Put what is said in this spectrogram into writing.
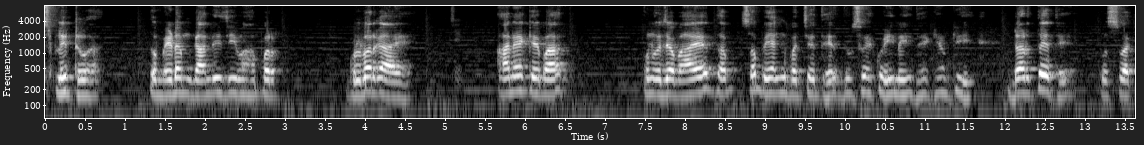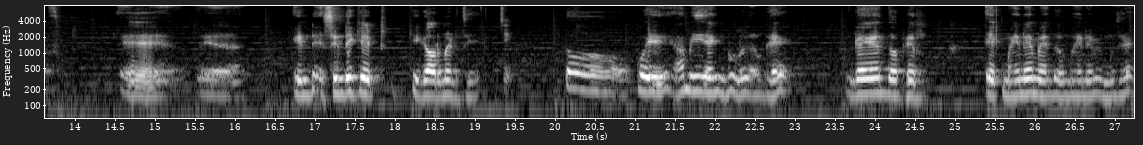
स्प्लिट हुआ तो मैडम गांधी जी वहाँ पर गुलबर्ग आए। आने के बाद उन्होंने जब आए तब सब यंग बच्चे थे दूसरे कोई नहीं थे क्योंकि डरते थे। उस वक्त सिंडिकेट की गवर्नमेंट थी। जी। तो कोई हम ही गए गए तो फिर एक महीने में दो महीने में मुझे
